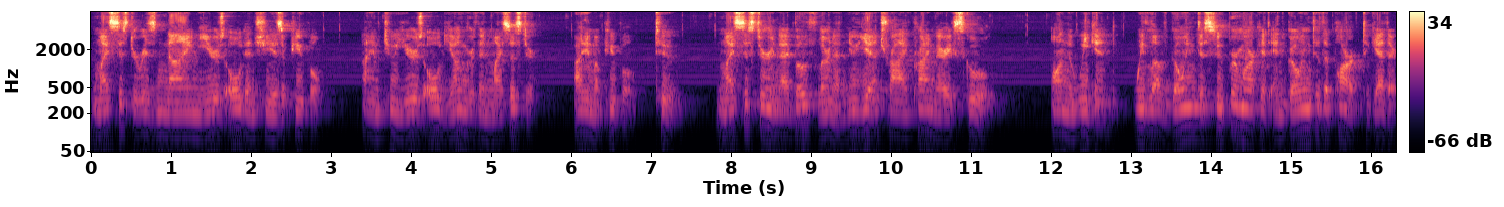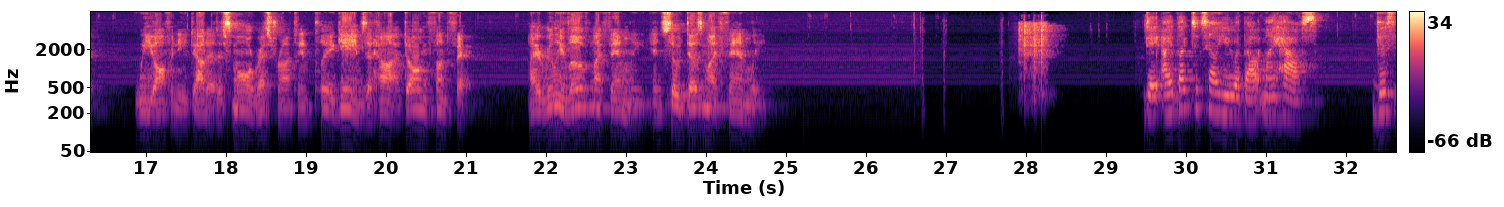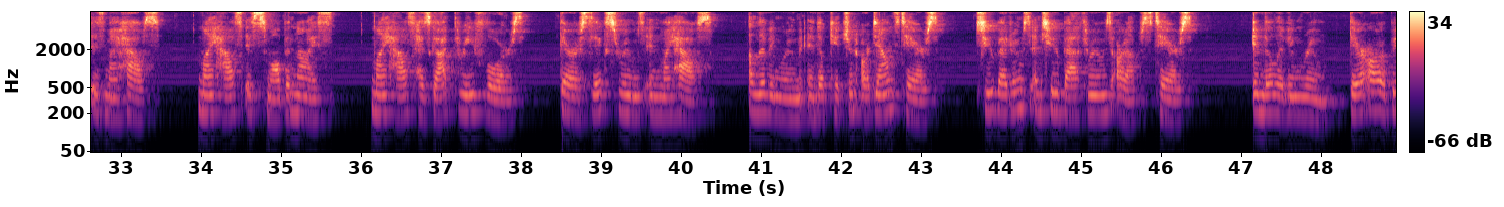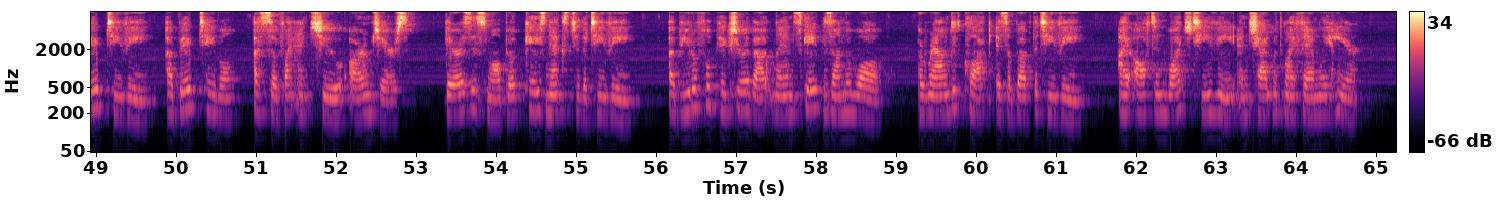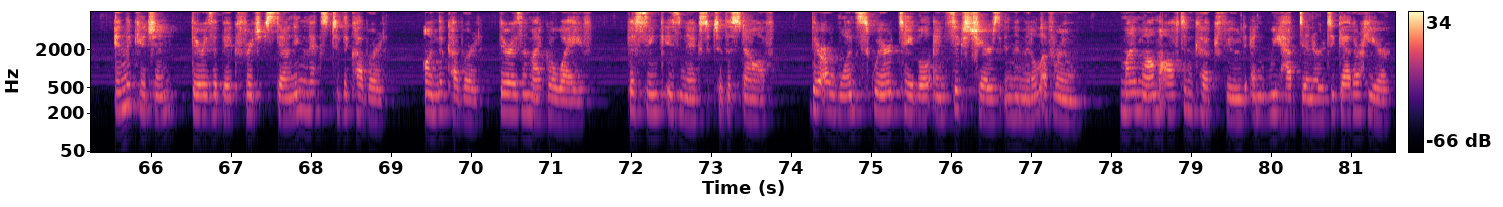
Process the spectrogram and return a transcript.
My sister is nine years old and she is a pupil. I am two years old younger than my sister. I am a pupil, too. My sister and I both learn at Nguyen Trai Primary School. On the weekend, we love going to supermarket and going to the park together. We often eat out at a small restaurant and play games at Ha Dong Fun Fair. I really love my family and so does my family. Today I'd like to tell you about my house. This is my house. My house is small but nice. My house has got three floors. There are six rooms in my house. A living room and a kitchen are downstairs. Two bedrooms and two bathrooms are upstairs. In the living room, there are a big TV, a big table, a sofa and two armchairs. There is a small bookcase next to the TV. A beautiful picture about landscape is on the wall. A rounded clock is above the TV. I often watch TV and chat with my family here. In the kitchen, there is a big fridge standing next to the cupboard. On the cupboard, there is a microwave. The sink is next to the stove. There are one squared table and six chairs in the middle of room. My mom often cook food and we have dinner together here.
